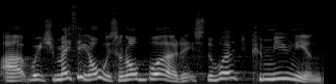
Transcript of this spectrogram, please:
uh, which you may think, oh, it's an odd word. It's the word communion.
